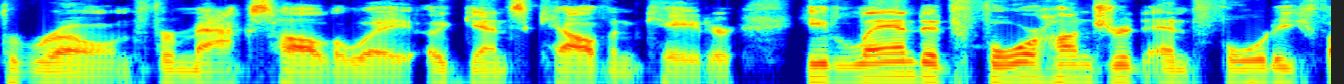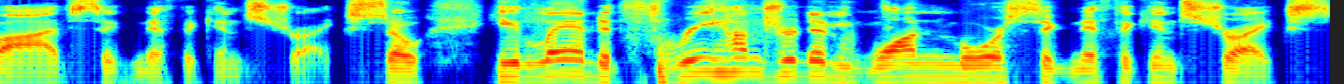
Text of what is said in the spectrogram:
thrown for Max Holloway against Calvin Kattar. He landed 445 significant strikes. So he landed 301 more significant strikes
